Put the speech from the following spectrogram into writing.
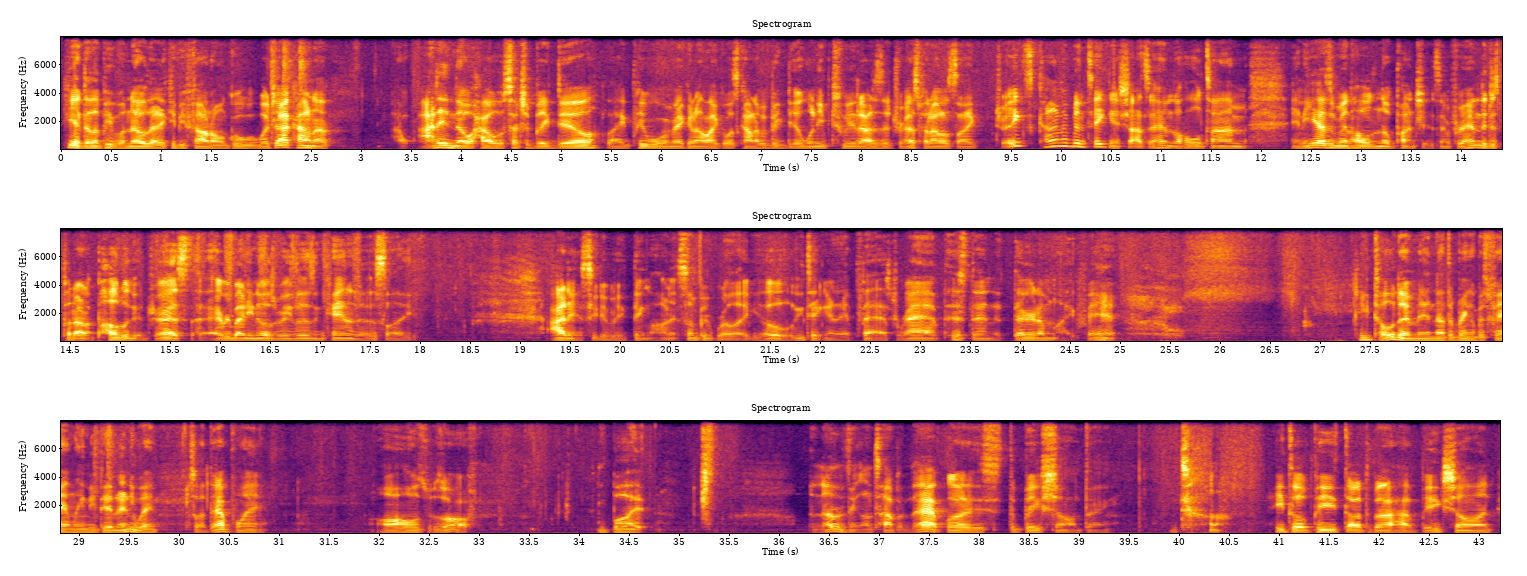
he had to let people know that it could be found on Google, which I kind of I didn't know how it was such a big deal. Like people were making it like it was kind of a big deal when he tweeted out his address, but I was like, Drake's kind of been taking shots at him the whole time, and he hasn't been holding no punches. And for him to just put out a public address that everybody knows where he lives in Canada, it's like I didn't see the big thing on it. Some people were like, "Yo, you taking that fast rap, this, then the third. I'm like, "Fam." He told that man not to bring up his family, and he did anyway. So at that point, all holes was off. But another thing on top of that was the Big Sean thing. he told he talked about how Big Sean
